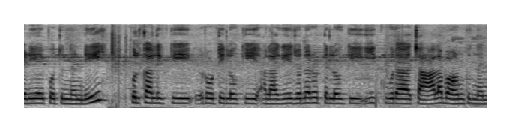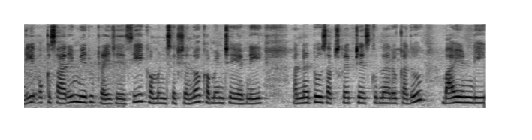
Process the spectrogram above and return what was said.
రెడీ అయిపోతుందండి. పుల్కాలకి రోటీలోకి అలాగే జొన్న రొట్టెలోకి ఈ కూర చాలా బాగుంటుందండి. ఒకసారి మీరు ట్రై చేసి కమెంట్ సెక్షన్లో కమెంట్ చేయండి. అన్నట్టు సబ్స్క్రైబ్ చేసుకున్నారు కదూ. బాయ్ అండి.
